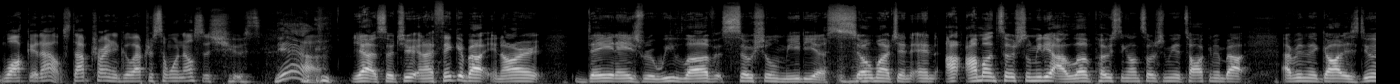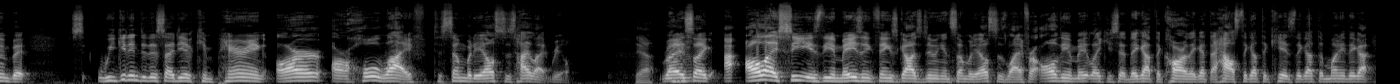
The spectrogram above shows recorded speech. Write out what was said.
Walk it out. Stop trying to go after someone else's shoes. yeah. Yeah, so true. And I think about in our day and age where we love social media so mm-hmm. much, and and I, I'm on social media. I love posting on social media, talking about everything that God is doing. But we get into this idea of comparing our our whole life to somebody else's highlight reel. Yeah. Right, it's mm-hmm. like I, all I see is the amazing things God's doing in somebody else's life. Or all the ama- like you said, they got the car, they got the house, they got the kids, they got the money, they got.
